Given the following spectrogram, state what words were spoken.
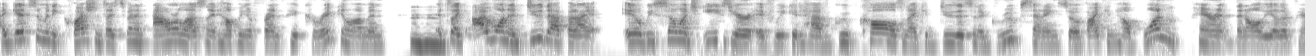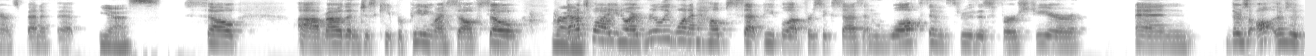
i get so many questions i spent an hour last night helping a friend pick curriculum and Mhm. it's like i want to do that but i it'll be so much easier if we could have group calls and i could do this in a group setting so if i can help one parent then all the other parents benefit Yes. so uh, rather than just keep repeating myself so Right. that's why you know i really want to help set people up for success and walk them through this first year and there's all there's a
